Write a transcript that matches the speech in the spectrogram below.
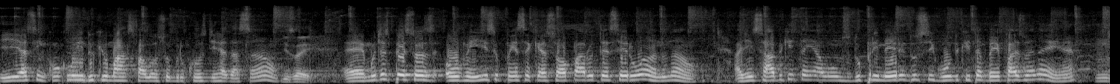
E assim, concluindo o que o Marcos falou sobre o curso de redação, Diz aí. é, muitas pessoas ouvem isso e pensam que é só para o terceiro ano. Não. A gente sabe que tem alunos do primeiro e do segundo que também faz o Enem, né? Hum.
